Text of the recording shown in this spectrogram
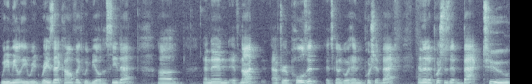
we'd immediately we'd raise that conflict, we'd be able to see that. Uh, and then if not, after it pulls it, it's going to go ahead and push it back, and then it pushes it back to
